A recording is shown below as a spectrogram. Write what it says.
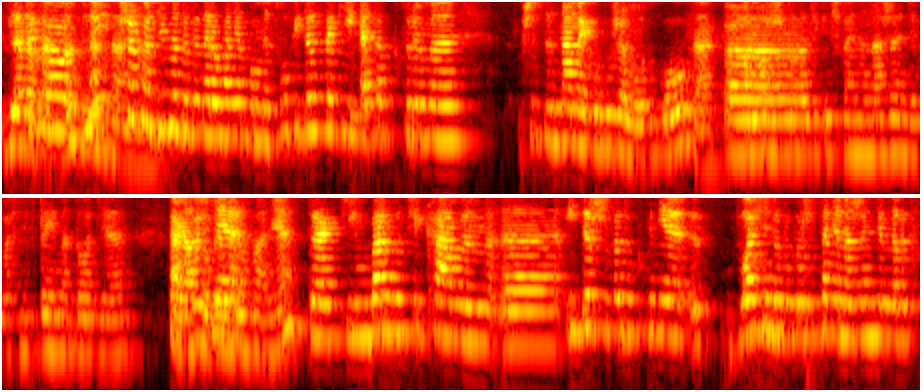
Dlatego Dobra, no i rozwiązania. przechodzimy do generowania pomysłów i to jest taki etap, który my wszyscy znamy jako burzę mózgów. Tak. A E, możesz podać jakieś fajne narzędzie właśnie w tej metodzie Tak, na to właśnie generowanie? takim bardzo ciekawym e, i też według mnie właśnie do wykorzystania narzędziem nawet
